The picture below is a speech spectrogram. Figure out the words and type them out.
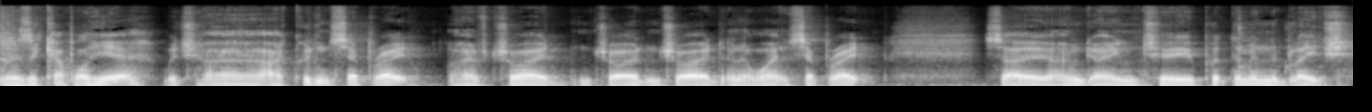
There's a couple here which uh, I couldn't separate. I've tried and tried and tried, and it won't separate. So I'm going to put them in the bleach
